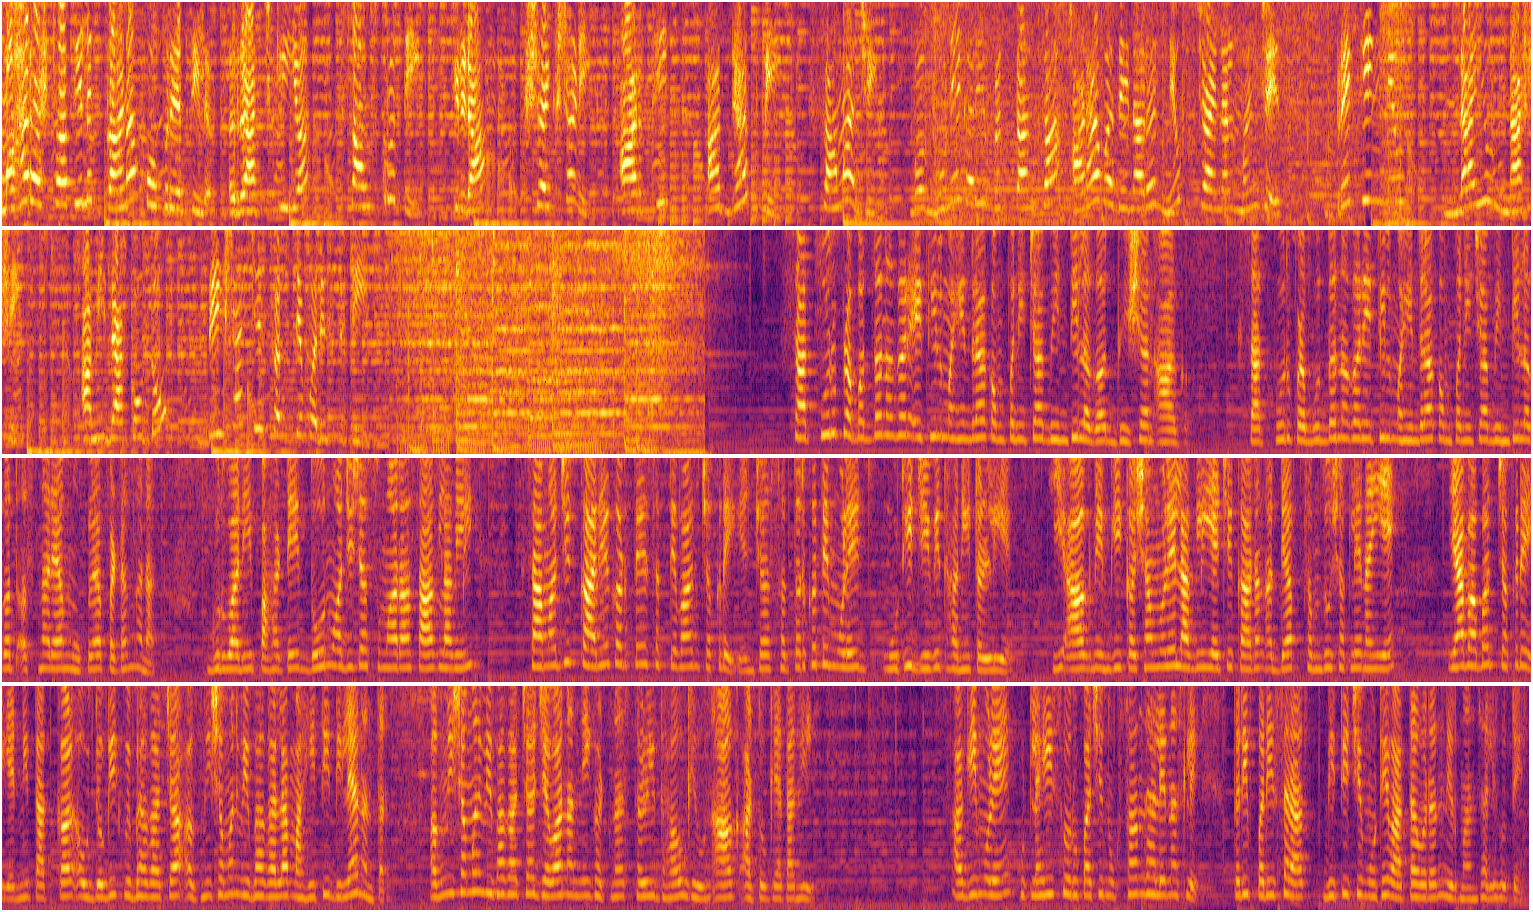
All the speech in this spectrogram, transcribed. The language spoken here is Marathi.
महाराष्ट्रातील कानाकोपऱ्यातील राजकीय सांस्कृतिक क्रीडा शैक्षणिक आर्थिक आध्यात्मिक सामाजिक व गुन्हेगारी वृत्तांचा आढावा देणारं न्यूज चॅनल म्हणजेच ब्रेकिंग न्यूज लाईव्ह नाशिक. आम्ही दाखवतो देशाची सत्य परिस्थिती. सातपूर प्रबद्धनगर येथील महिंद्रा कंपनीच्या भिंतीलगत भीषण आग सातपूर प्रबुद्धनगर येथील महिंद्रा कंपनीच्या भिंतीलगत असणाऱ्या मोकळ्या पटांगणात. गुरुवारी पहाटे दोन वाजेच्या सुमारास आग लागली. सामाजिक कार्यकर्ते सत्यवान चक्रे यांच्या सतर्कतेमुळे मोठी जीवितहानी टळली आहे. ही आग नेमकी कशामुळे लागली याचे कारण अद्याप समजू शकले नाहीये. याबाबत चक्रे यांनी तात्काळ औद्योगिक विभागाच्या अग्निशमन विभागाला माहिती दिल्यानंतर अग्निशमन विभागाच्या जवानांनी घटनास्थळी धाव घेऊन आग आटोक्यात आणली. आगीमुळे कुठल्याही स्वरूपाचे नुकसान झाले नसले तरी परिसरात भीतीचे मोठे वातावरण निर्माण झाले होते.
